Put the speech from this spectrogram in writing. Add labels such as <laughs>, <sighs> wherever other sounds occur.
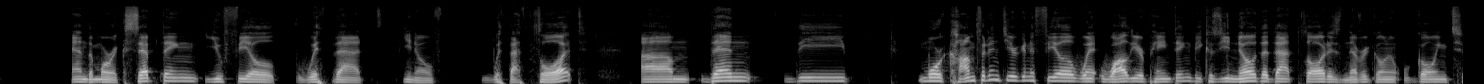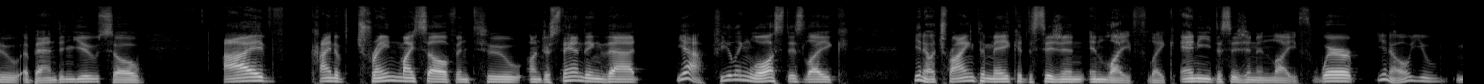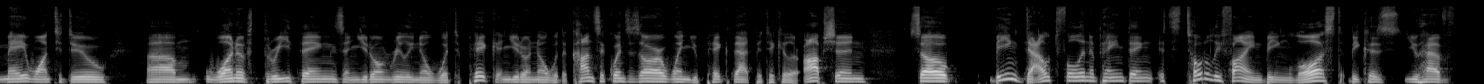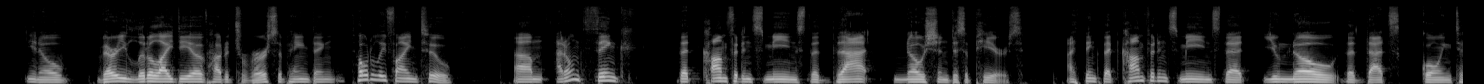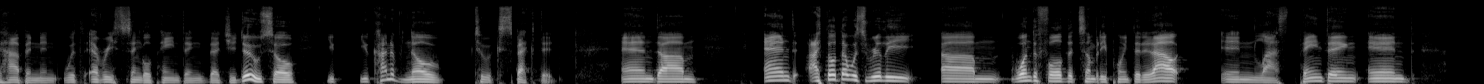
and the more accepting you feel with that, you know, with that thought, um, then the more confident you're going to feel when, while you're painting because you know that that thought is never going going to abandon you. So I've kind of trained myself into understanding that yeah, feeling lost is like you know, trying to make a decision in life, like any decision in life, where, you know, you may want to do um, one of three things and you don't really know what to pick and you don't know what the consequences are when you pick that particular option. So, being doubtful in a painting, it's totally fine being lost because you have, you know, very little idea of how to traverse a painting. Totally fine too. Um, I don't think that confidence means that that notion disappears. I think that confidence means that you know that that's going to happen in, with every single painting that you do. So you you kind of know to expect it, and um, and I thought that was really um, wonderful that somebody pointed it out in last painting, and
